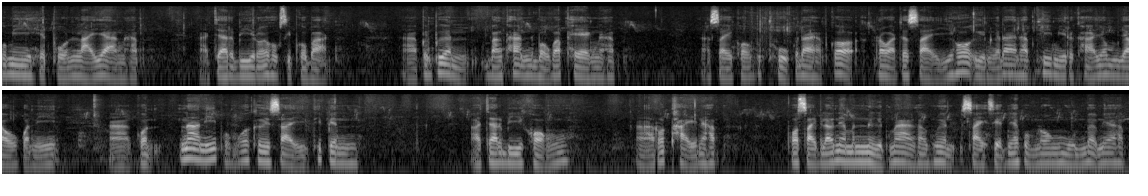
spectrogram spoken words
ก็มีเหตุผลหลายอย่างนะครับจาระบี 160 กว่าบาท เพื่อนๆบางท่านบอกว่าแพงนะครับ ใส่ของถูกก็ได้ครับ ก็เราอาจจะใส่ยี่ห้ออื่นก็ได้นะครับ ที่มีราคาย่อมเยาวกว่านี้ก่อนหน้านี้ผมก็เคยใส่ที่เป็นอาจารบีของอรถไถนะครับ พอใส่ไปแล้วเนี่ยมันหนืดมากครับเพื่อนใส่เสร็จเนี่ยผมลองหมุนแบบนี้ครับ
